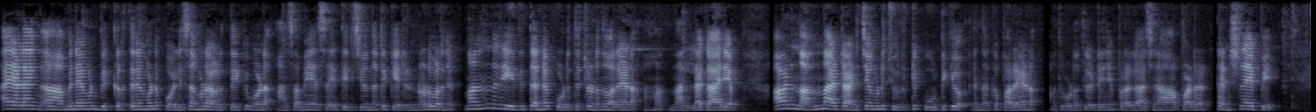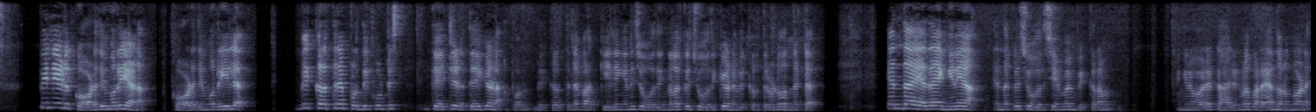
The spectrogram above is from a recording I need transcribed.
അയാളെ അമ്മനെയും കൊണ്ട് വിക്രത്തിനെയും കൊണ്ട് പോലീസും കൂടെ അകത്തേക്ക് പോകണം ആ സമയം എസ് ഐ തിരിച്ചു വന്നിട്ട് കിരണിനോട് പറഞ്ഞു നല്ല രീതിയിൽ തന്നെ കൊടുത്തിട്ടുണ്ടെന്ന് പറയണം. നല്ല കാര്യം. അവന് നന്നായിട്ട് അടിച്ചങ്ങോട്ട് ചുരുട്ടി കൂട്ടിക്കോ എന്നൊക്കെ പറയണം. അതോടെ കേട്ട് കഴിഞ്ഞ് പ്രകാശൻ ആ പടം ടെൻഷനായിപ്പോയി പിന്നീട് കോടതി മുറിയാണ്. കോടതി മുറിയിൽ വിക്രത്തിനെ പ്രതിക്കൂട്ടി കയറ്റിയെടുത്തേക്കാണ് അപ്പം വിക്രത്തിന്റെ വക്കീൽ ഇങ്ങനെ ചോദ്യങ്ങളൊക്കെ ചോദിക്കുകയാണ് വിക്രത്തിനോട് വന്നിട്ട്. എന്താ ഏതാ എങ്ങനെയാ എന്നൊക്കെ ചോദിച്ചു കഴിയുമ്പോൾ വിക്രം ഇങ്ങനെ ഓരോ കാര്യങ്ങൾ പറയാൻ തുടങ്ങുകയാണ്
